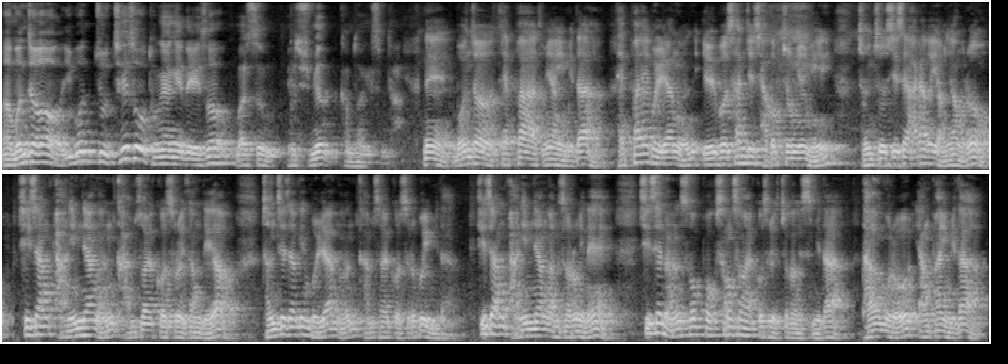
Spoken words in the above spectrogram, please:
아, 먼저 이번 주 채소 동향에 대해서 말씀해 주시면 감사하겠습니다. 네, 먼저 대파 동향입니다. 대파의 물량은 일부 산지 작업 종료 및 전초 시세 하락의 영향으로 시장 반입량은 감소할 것으로 예상되어 전체적인 물량은 감소할 것으로 보입니다. 시장 반입량 감소로 인해 시세는 소폭 상승할 것으로 예측하겠습니다. 다음으로 양파입니다.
